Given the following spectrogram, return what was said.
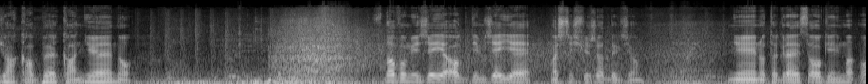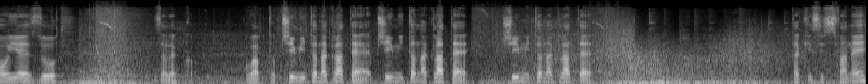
Jaka beka, nie no. Znowu mnie zieje, ogniem zieje. Masz nieświeży oddech, ziom. Nie no, ta gra jest ogień. Ma... O Jezu. Za lekko. Łap to. Przyjmij to na klatę. Przyjmij to na klatę. Przyjmij to na klatę. Tak, jesteś swany?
